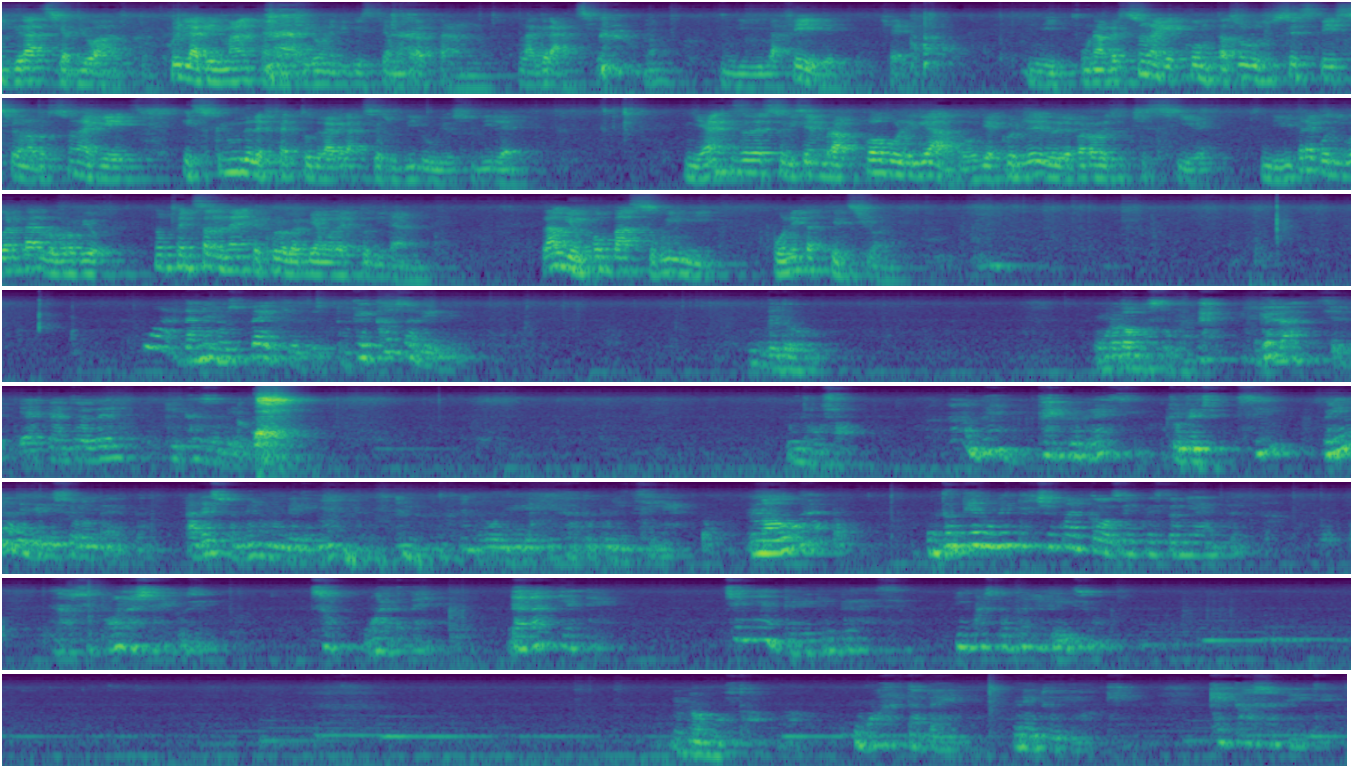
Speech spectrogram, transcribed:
di grazia più alto, quella che manca nel girone di cui stiamo trattando, la grazia, no? quindi la fede, cioè quindi una persona che conta solo su se stesso è una persona che esclude l'effetto della grazia su di lui o su di lei. Quindi anche se adesso vi sembra poco legato, vi accorgete delle parole successive. Quindi vi prego di guardarlo proprio non pensando neanche a quello che abbiamo letto di Dante. L'audio è un po' basso, quindi ponete attenzione. Guarda nello specchio, ho detto. Che cosa vedi? Vedo una donna stupenda. Grazie. E accanto a lei, che cosa vedi? Non lo so. Ah, bene, fai progressi. Tu dici? Sì, prima vedevi solo merda. Adesso almeno non vedi niente. Vuol dire che hai fatto pulizia. Ma ora dobbiamo metterci qualcosa in questo niente. Non si può lasciare così. Su, guarda bene. Davanti a te. C'è niente che ti interessa in questo bel viso. Non molto. Guarda bene nei tuoi occhi. Che cosa vedi?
